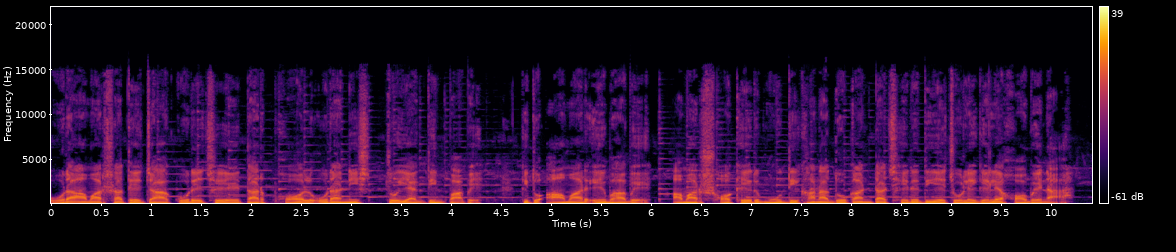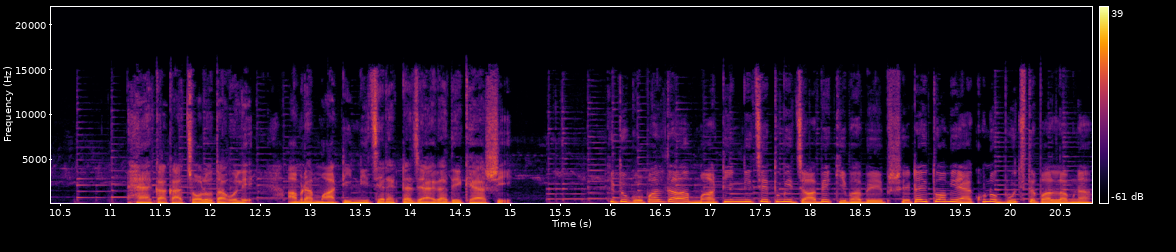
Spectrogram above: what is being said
ওরা আমার সাথে যা করেছে তার ফল ওরা নিশ্চয়ই একদিন পাবে। কিন্তু আমার এভাবে আমার শখের মুদিখানা দোকানটা ছেড়ে দিয়ে চলে গেলে হবে না। হ্যাঁ কাকা চলো তাহলে। আমরা মাটির নিচের একটা জায়গা দেখে আসি। কিন্তু গোপালদা মাটির নিচে তুমি যাবে কীভাবে? সেটাই তো আমি এখনও বুঝতে পারলাম না।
